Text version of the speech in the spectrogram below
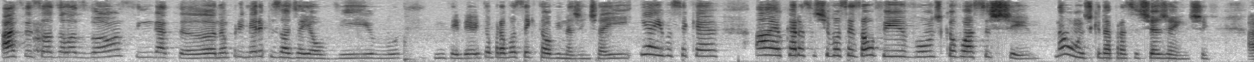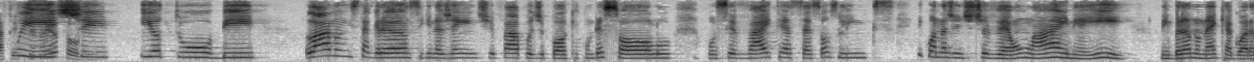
As pessoas elas vão assim engatando. É o primeiro episódio aí ao vivo, entendeu? Então, pra você que tá ouvindo a gente aí, e aí você quer. Ah, eu quero assistir vocês ao vivo. Onde que eu vou assistir? Não, onde que dá pra assistir a gente? Assistir Twitch, YouTube. YouTube. Lá no Instagram, seguindo a gente, Papo de POC com The Solo. Você vai ter acesso aos links. E quando a gente estiver online aí, lembrando, né, que agora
